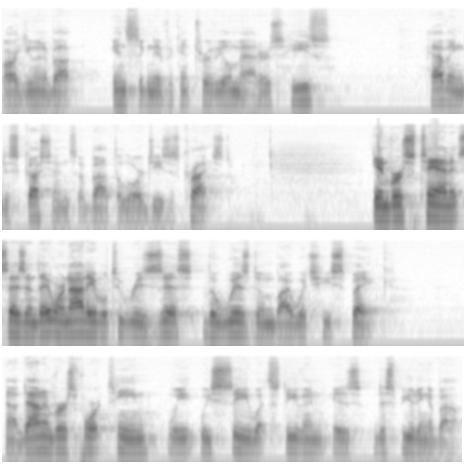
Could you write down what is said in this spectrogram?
arguing about insignificant, trivial matters. He's having discussions about the Lord Jesus Christ. In verse 10, it says, And they were not able to resist the wisdom by which he spake. Now, down in verse 14, we, we see what Stephen is disputing about.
